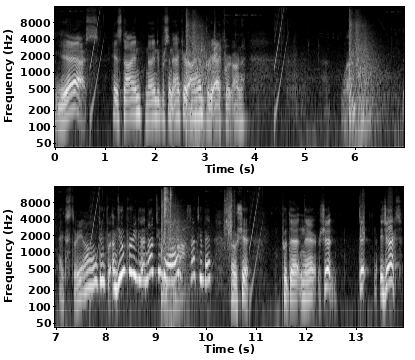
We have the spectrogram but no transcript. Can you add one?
Yes! Hits 9, 90% accurate. I am pretty accurate, aren't I? What? X3. Oh, I'm doing, I'm doing pretty good. Not too bad. Not too bad. Oh, shit. Put that in there. Shit. Eject.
